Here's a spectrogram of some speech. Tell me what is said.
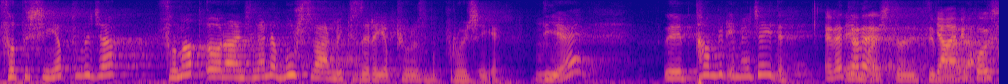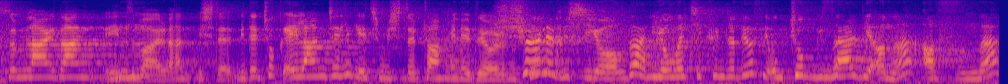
satışı yapılacak. Sanat öğrencilerine burs vermek üzere yapıyoruz bu projeyi diye. E, tam bir imeceydi. Evet en evet. baştan itibaren. Yani kostümlerden itibaren işte bir de çok eğlenceli geçmiştir tahmin ediyorum ki. Şöyle bir şey oldu. Hani yola çıkınca diyorsun ya o çok güzel bir anı aslında.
